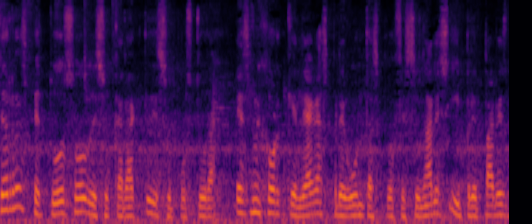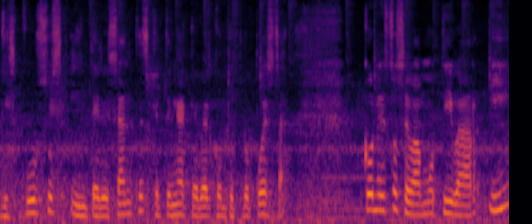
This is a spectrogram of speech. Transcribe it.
Ser respetuoso de su carácter y su postura. Es mejor que le hagas preguntas profesionales y prepares discursos interesantes que tengan que ver con tu propuesta. Con esto se va a motivar y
